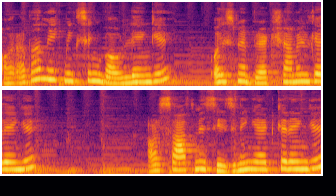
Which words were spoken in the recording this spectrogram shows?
और अब हम एक मिक्सिंग बाउल लेंगे और इसमें ब्रेड शामिल करेंगे और साथ में सीजनिंग ऐड करेंगे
